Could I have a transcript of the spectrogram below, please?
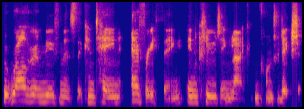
but rather in movements that contain everything, including lack and contradiction.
